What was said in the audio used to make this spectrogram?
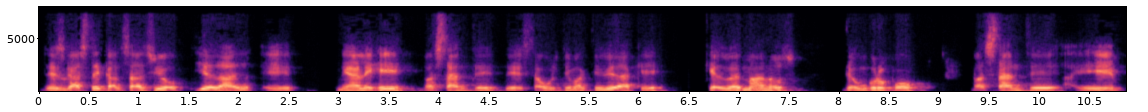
desgaste, cansancio y edad eh, me alejé bastante de esta última actividad que quedó en manos de un grupo bastante eh,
